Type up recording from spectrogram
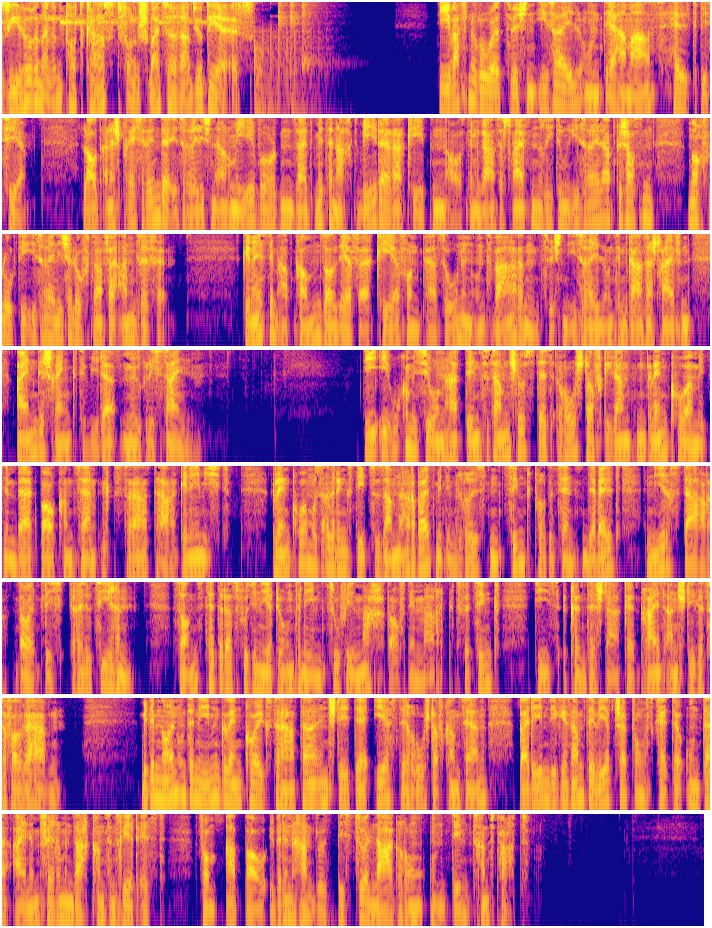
Sie hören einen Podcast von Schweizer Radio DRS. Die Waffenruhe zwischen Israel und der Hamas hält bisher. Laut einer Sprecherin der israelischen Armee wurden seit Mitternacht weder Raketen aus dem Gazastreifen Richtung Israel abgeschossen, noch flog die israelische Luftwaffe Angriffe. Gemäß dem Abkommen soll der Verkehr von Personen und Waren zwischen Israel und dem Gazastreifen eingeschränkt wieder möglich sein. Die EU-Kommission hat den Zusammenschluss des Rohstoffgiganten Glencore mit dem Bergbaukonzern Xstrata genehmigt. Glencore muss allerdings die Zusammenarbeit mit dem größten Zinkproduzenten der Welt, Nirstar, deutlich reduzieren. Sonst hätte das fusionierte Unternehmen zu viel Macht auf dem Markt für Zink. Dies könnte starke Preisanstiege zur Folge haben. Mit dem neuen Unternehmen Glencore Extrata entsteht der erste Rohstoffkonzern, bei dem die gesamte Wertschöpfungskette unter einem Firmendach konzentriert ist, vom Abbau über den Handel bis zur Lagerung und dem Transport.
